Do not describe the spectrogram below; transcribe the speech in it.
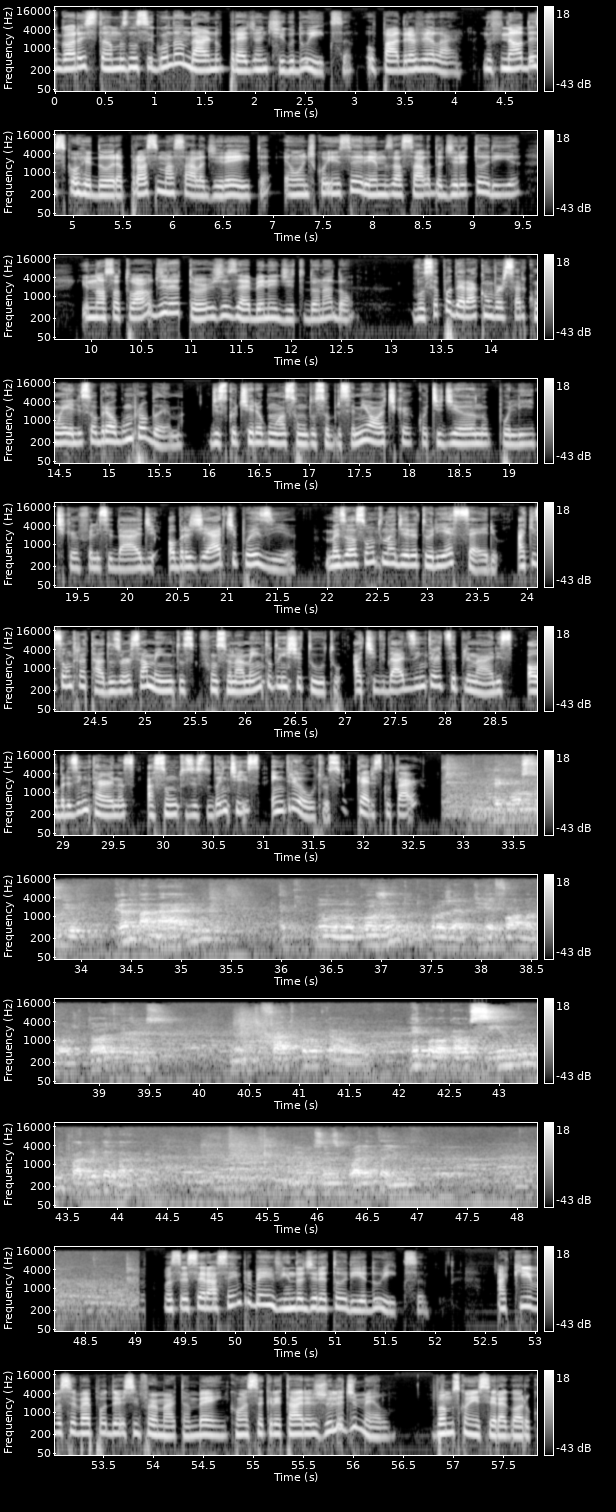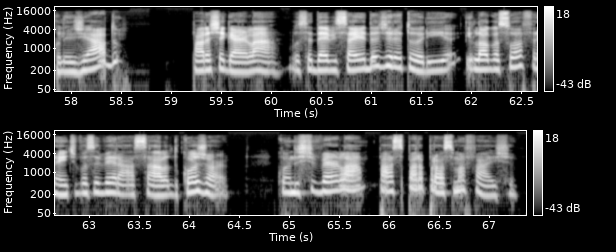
Agora estamos no segundo andar no prédio antigo do IXA, o Padre Avelar. No final desse corredor, a próxima sala direita é onde conheceremos a sala da diretoria e o nosso atual diretor, José Benedito Donadon. Você poderá conversar com ele sobre algum problema, discutir algum assunto sobre semiótica, cotidiano, política, felicidade, obras de arte e poesia. Mas o assunto na diretoria é sério. Aqui são tratados orçamentos, funcionamento do instituto, atividades interdisciplinares, obras internas, assuntos estudantis, entre outros. Quer escutar? Reconstruir o campanário no, no conjunto do projeto de reforma do auditório, né, de fato, colocar o, recolocar o símbolo do Padre Velar, 1941. Você será sempre bem-vindo à diretoria do IXA. Aqui você vai poder se informar também com a secretária Júlia de Mello. Vamos conhecer agora o colegiado? Para chegar lá, você deve sair da diretoria e logo à sua frente você verá a sala do COJOR. Quando estiver lá, passe para a próxima faixa.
